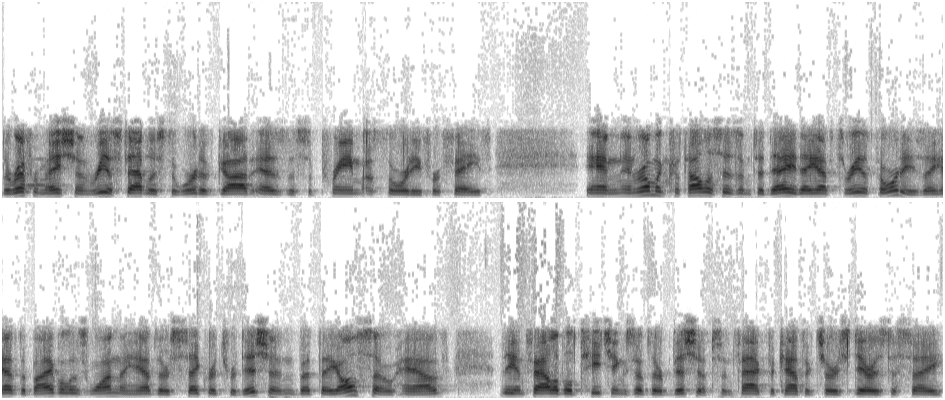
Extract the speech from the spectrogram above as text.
the Reformation reestablished the Word of God as the supreme authority for faith. And in Roman Catholicism today, they have three authorities. They have the Bible as one, they have their sacred tradition, but they also have the infallible teachings of their bishops. In fact, the Catholic Church dares to say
